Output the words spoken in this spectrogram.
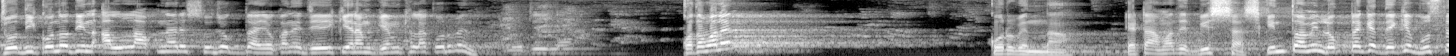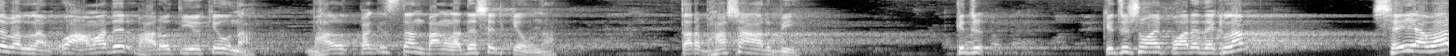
যদি কোনো দিন আল্লাহ আপনার সুযোগ দেয় ওখানে যেই কি এরম গেম খেলা করবেন? কথা বলেন? করবেন না। এটা আমাদের বিশ্বাস। কিন্তু আমি লোকটাকে দেখে বুঝতে পারলাম ও আমাদের ভারতীয় কেউ না। ভারত পাকিস্তান বাংলাদেশের কেউ না। তার ভাষা আরবি। কিছু কিছু সময় পরে দেখলাম সেই আবার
